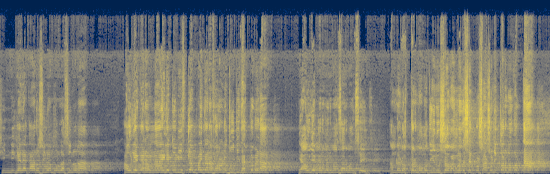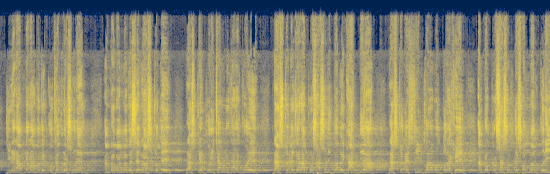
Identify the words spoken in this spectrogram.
সিন্নি খেলে কারও ছিল মোল্লা ছিল না? আউলিয়া কারাম না আইলে তুমি ইসলাম পাইতা না, ফরনে ধুতি থাকতো বেড়া। হে আউলিয়া কারামের মাঝার মাংসে আমরা ডক্টর মোহাম্মদ ইউনুস বাংলাদেশের প্রশাসনিক কর্মকর্তা। যিনারা আপনারা আমাদের কথাগুলো শুনেন, আমরা বাংলাদেশের রাষ্ট্রকে, রাষ্ট্রের পরিচালনা যারা করে, রাষ্ট্রকে যারা প্রশাসনিকভাবে ঘাট দিয়া রাষ্ট্রকে শৃঙ্খলাবদ্ধ রাখে, আমরা প্রশাসনকে সম্মান করি,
